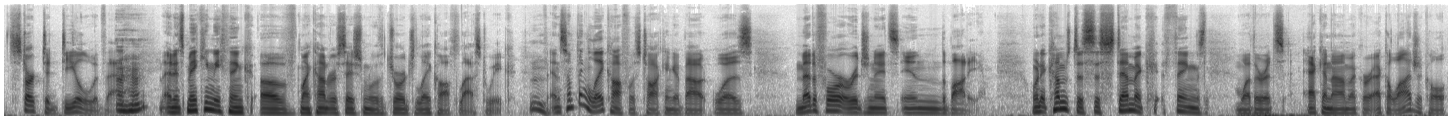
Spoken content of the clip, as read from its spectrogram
start to deal with that. Mm-hmm. And it's making me think of my conversation with George Lakoff last week. Mm. And something Lakoff was talking about was metaphor originates in the body. When it comes to systemic things, whether it's economic or ecological,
